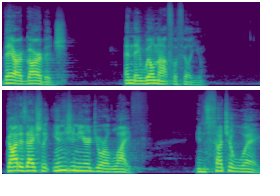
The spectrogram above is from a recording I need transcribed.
They are garbage. and they will not fulfill you. God has actually engineered your life in such a way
